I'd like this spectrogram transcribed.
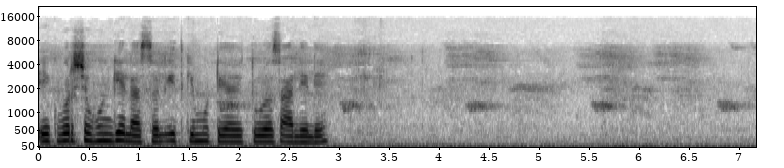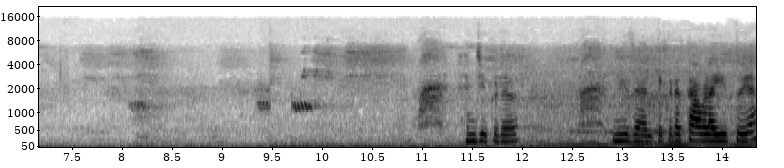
एक वर्ष होऊन गेलं असेल इतकी मोठी आहे तुळस आलेले. जिकडं मी जाईल तिकडं कावळा येतो या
